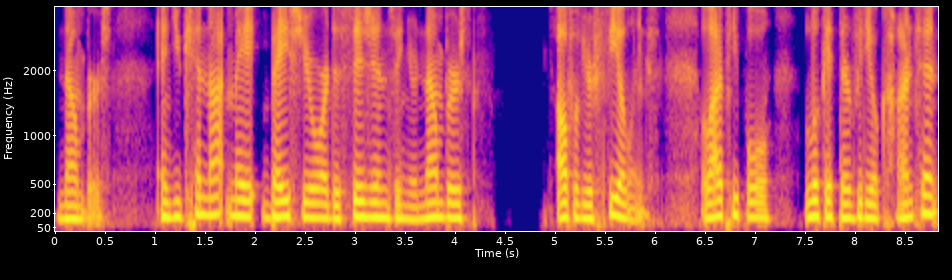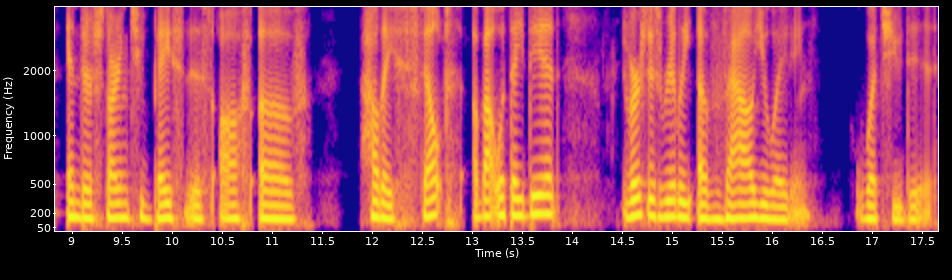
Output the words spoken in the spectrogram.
numbers. And you cannot make base your decisions and your numbers off of your feelings. A lot of people look at their video content and they're starting to base this off of how they felt about what they did versus really evaluating what you did.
